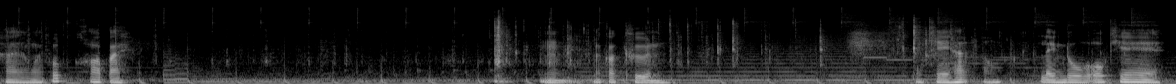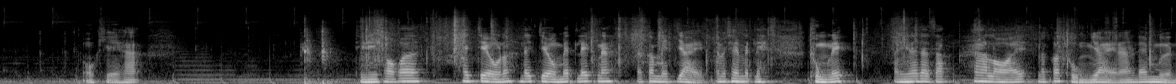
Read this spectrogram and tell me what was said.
คลายออกมาปุ๊บครอบไปอืมแล้วก็คืน โอเคฮะลองเล็งดูโอเค โอเคฮะ ทีนี้เขาก็ให้เจลนะได้เจลเม็ดเล็กนะ แล้วก็เม็ดใหญ่ไม่ใช่เม็ดเล็ก ถุงเล็ก อันนี้น่าจะสัก 500 แล้วก็ถุงใหญ่นะ ได้หมื่น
